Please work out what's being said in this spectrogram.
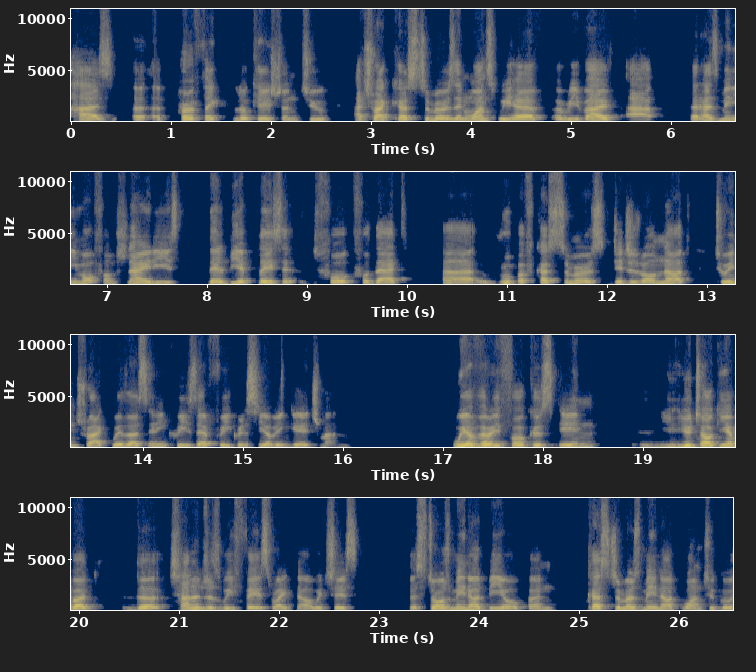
has a, a perfect location to attract customers. And once we have a revived app that has many more functionalities, there'll be a place for, for that uh, group of customers, digital or not, to interact with us and increase their frequency of engagement. We are very focused in, you're talking about the challenges we face right now, which is the stores may not be open, customers may not want to go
